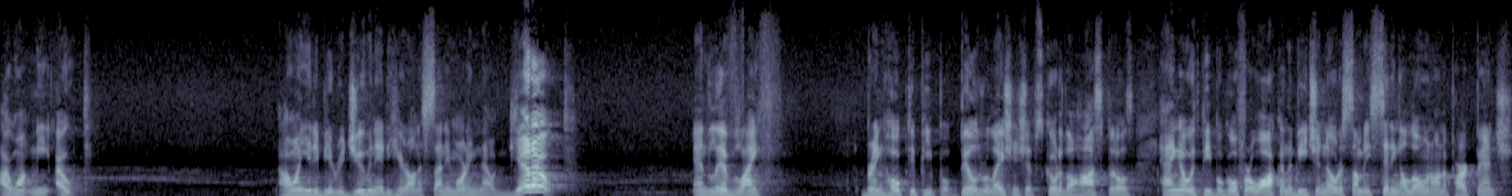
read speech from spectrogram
I want me out. I want you to be rejuvenated here on a Sunday morning. Now get out and live life. Bring hope to people, build relationships, go to the hospitals, hang out with people, go for a walk on the beach and notice somebody sitting alone on a park bench.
